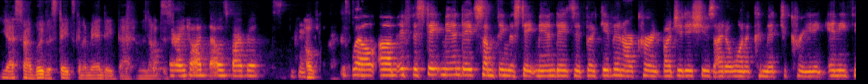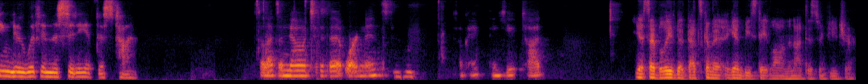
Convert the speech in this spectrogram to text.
Yes, and I believe the state's going to mandate that in the Oh, not Sorry, Todd, that was Barbara. Okay. Oh, Well, um, if the state mandates something, the state mandates it, but given our current budget issues, I don't want to commit to creating anything new within the city at this time. So that's a no to the ordinance. Mhm. Okay, thank you, Todd. Yes, I believe that that's going to again be state law in the not distant future.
